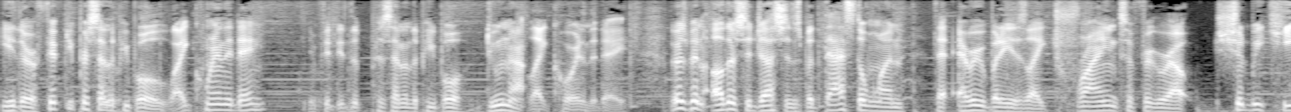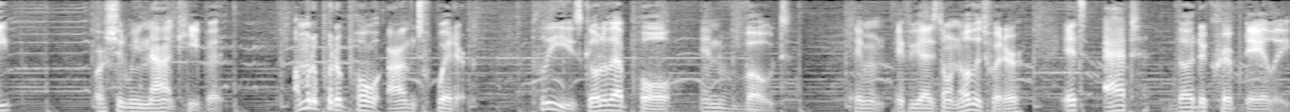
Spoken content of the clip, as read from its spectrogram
Either 50% of the people like coin of the day, and 50% of the people do not like coin of the day. There's been other suggestions, but that's the one that everybody is like trying to figure out should we keep or should we not keep it? I'm going to put a poll on Twitter. Please go to that poll and vote. And if you guys don't know the Twitter, it's at the Decrypt Daily.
